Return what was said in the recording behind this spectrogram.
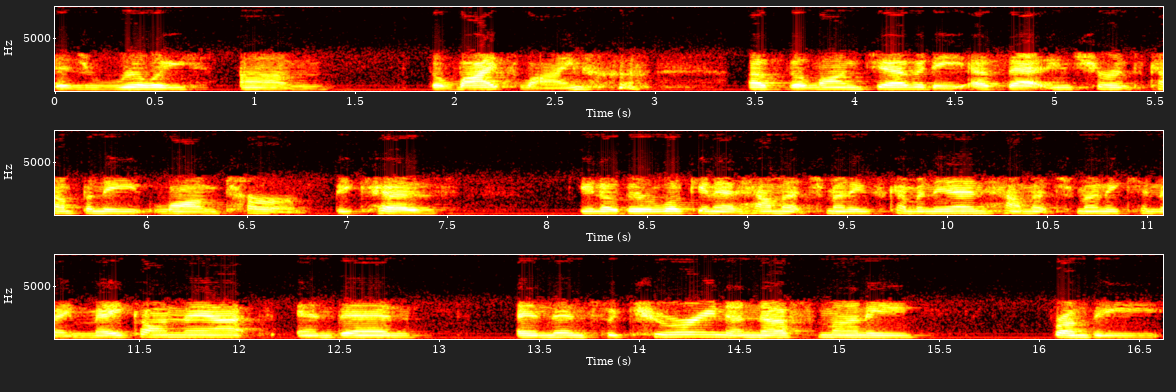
is really um, the lifeline of the longevity of that insurance company long term because you know they're looking at how much money's coming in, how much money can they make on that, and then and then securing enough money from the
